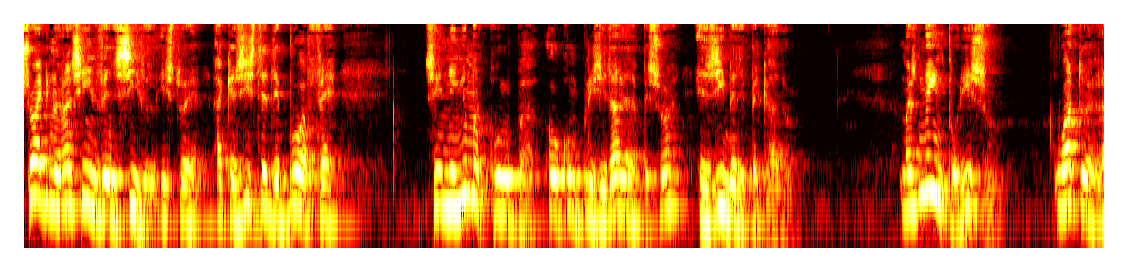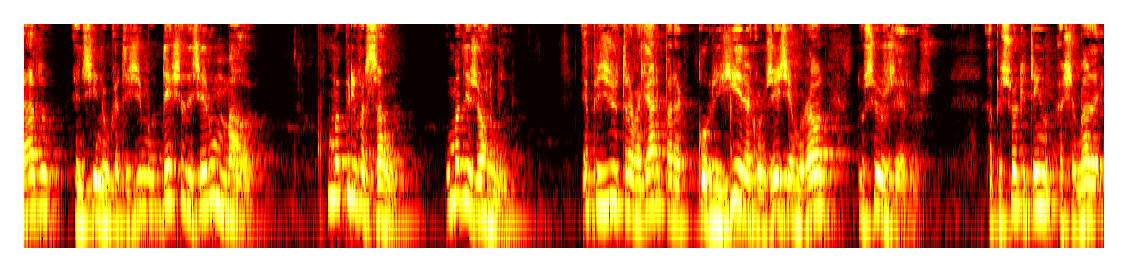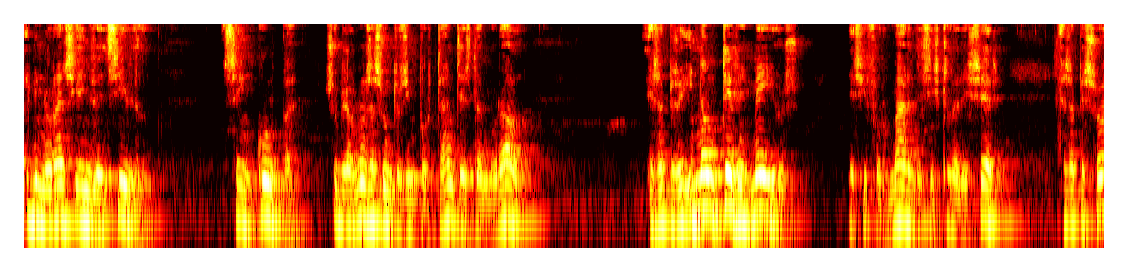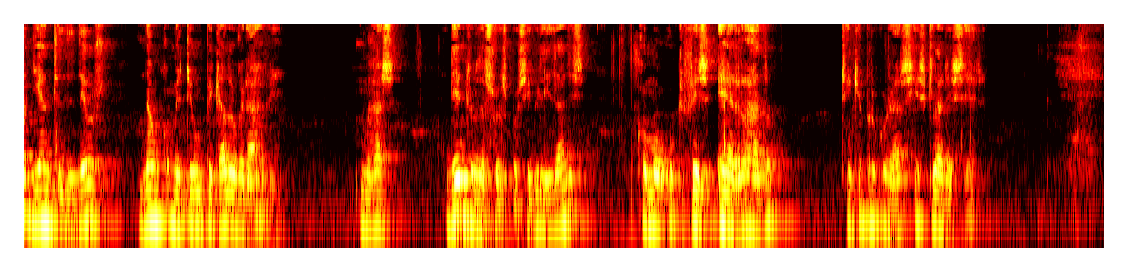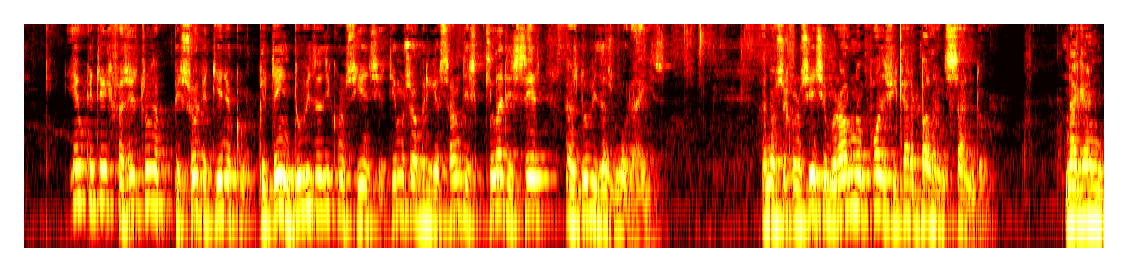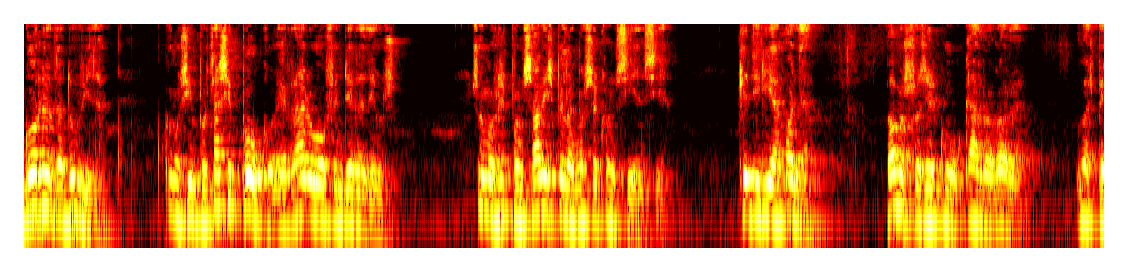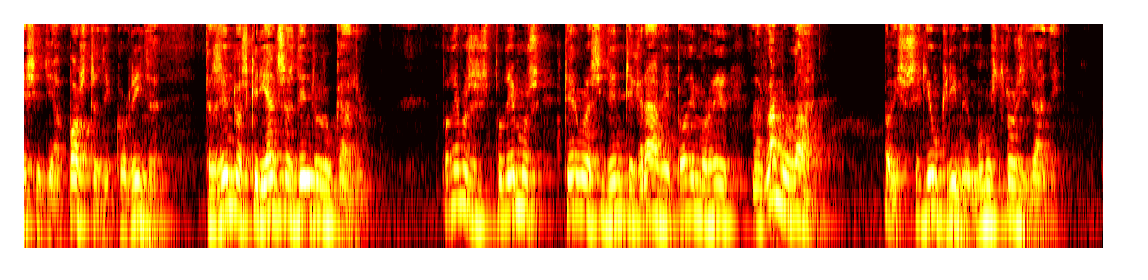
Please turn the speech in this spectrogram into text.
Só a ignorância invencível, isto é, a que existe de boa fé, sem nenhuma culpa ou cumplicidade da pessoa, exime de pecado. Mas nem por isso o ato errado, ensina o catecismo, deixa de ser um mal, uma privação, uma desordem. É preciso trabalhar para corrigir a consciência moral dos seus erros. A pessoa que tem a chamada ignorância invencível, sem culpa sobre alguns assuntos importantes da moral, essa pessoa, e não teve meios de se formar, de se esclarecer, essa pessoa diante de Deus não cometeu um pecado grave, mas dentro das suas possibilidades, como o que fez é errado, tem que procurar se esclarecer. É o que tem que fazer toda pessoa que tem, que tem dúvida de consciência. Temos a obrigação de esclarecer as dúvidas morais. A nossa consciência moral não pode ficar balançando na gangorra da dúvida, como se importasse pouco errar ou ofender a Deus. Somos responsáveis pela nossa consciência. Que diria: olha, vamos fazer com o carro agora uma espécie de aposta, de corrida trazendo as crianças dentro do carro. Podemos, podemos ter um acidente grave, podem morrer, mas vamos lá. Bom, isso seria um crime, uma monstruosidade.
